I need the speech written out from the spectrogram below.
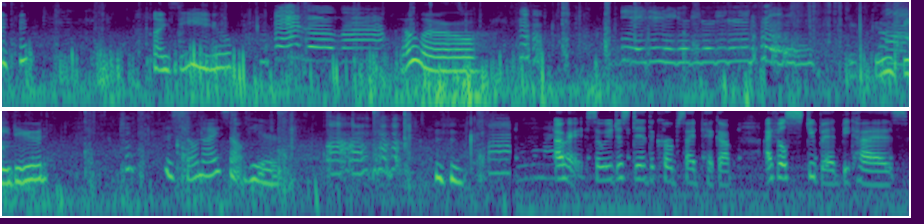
I see you. Hello, Hello. You're goofy, dude. It's so nice out here. Okay, so we just did the curbside pickup. I feel stupid because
